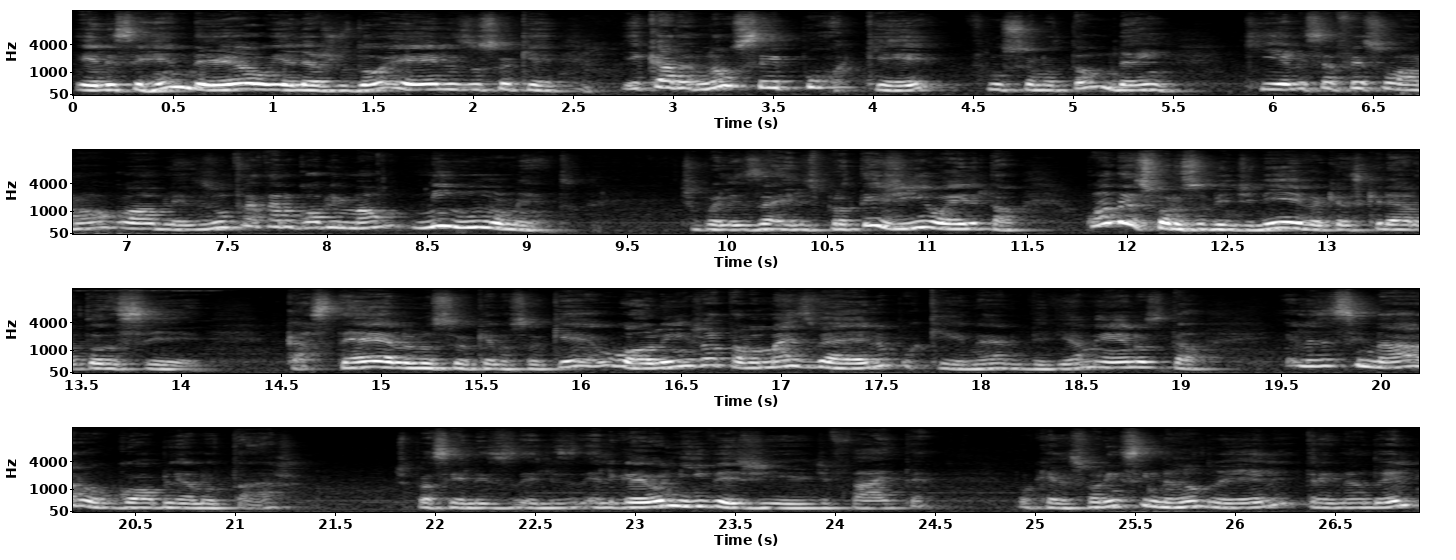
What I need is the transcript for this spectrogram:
ele se rendeu e ele ajudou eles, não sei o quê. E, cara, não sei por que funcionou tão bem que eles se afeiçoaram ao goblin. Eles não trataram o goblin mal em nenhum momento. Tipo, eles, eles protegiam ele e tal. Quando eles foram subindo de nível, que eles criaram todo esse castelo, não sei o que, não sei o que, o Goblin já estava mais velho, porque né, vivia menos e tal. Eles ensinaram o Goblin a lutar. Tipo assim, eles, eles, ele ganhou níveis de, de fighter, porque eles foram ensinando ele, treinando ele.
